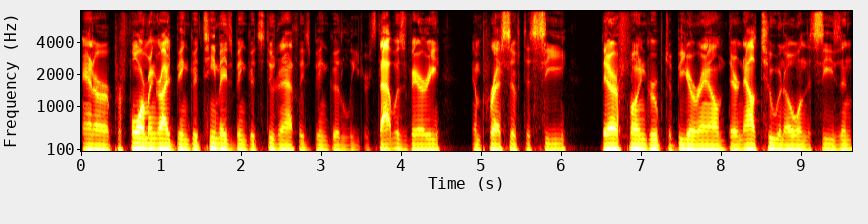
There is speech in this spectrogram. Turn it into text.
and are performing right, being good teammates, being good student athletes, being good leaders. That was very impressive to see. They're a fun group to be around. They're now 2 and 0 in the season.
